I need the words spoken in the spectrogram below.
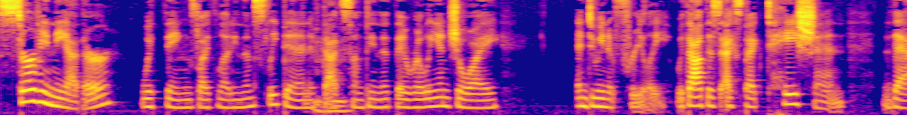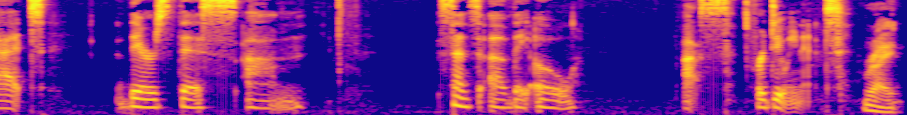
serving the other with things like letting them sleep in if mm-hmm. that's something that they really enjoy and doing it freely without this expectation that there's this um, sense of they owe us for doing it. Right.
